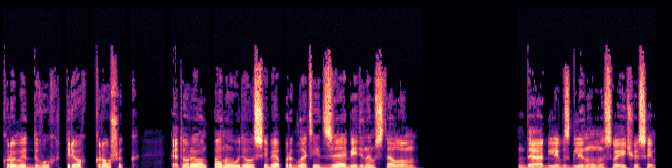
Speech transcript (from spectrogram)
кроме двух-трех крошек, которые он понудил себя проглотить за обеденным столом. Дадли взглянул на свои часы.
